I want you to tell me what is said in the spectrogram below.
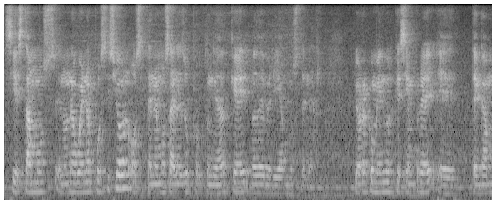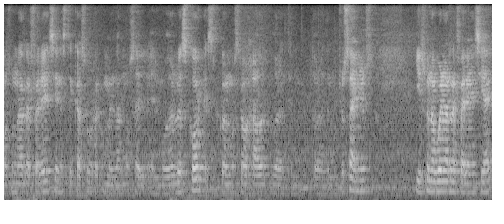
si estamos en una buena posición o si tenemos áreas de oportunidad que no deberíamos tener. Yo recomiendo que siempre eh, tengamos una referencia, en este caso recomendamos el, el, modelo SCORE, que es el que hemos trabajado durante, durante muchos años, y es una buena referencia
